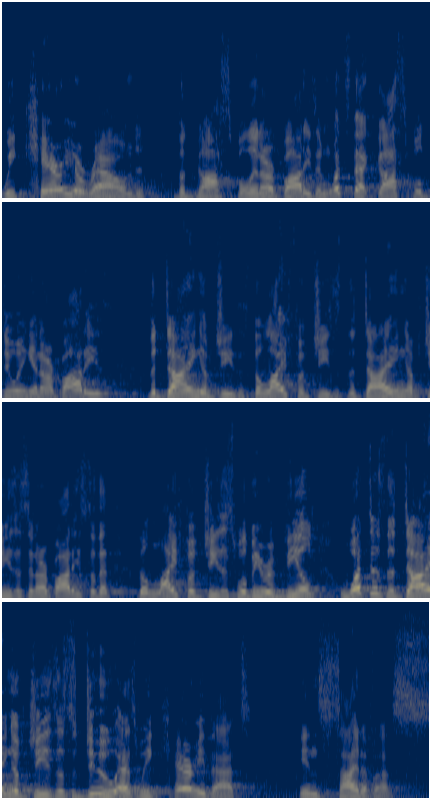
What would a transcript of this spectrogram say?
We carry around the gospel in our bodies. And what's that gospel doing in our bodies? The dying of Jesus, the life of Jesus, the dying of Jesus in our bodies so that the life of Jesus will be revealed. What does the dying of Jesus do as we carry that inside of us?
